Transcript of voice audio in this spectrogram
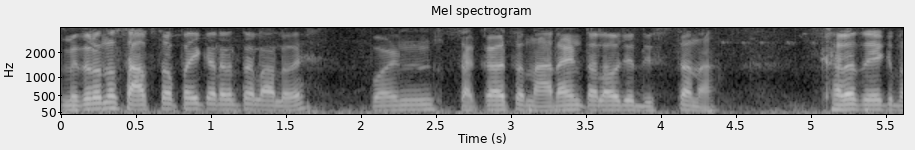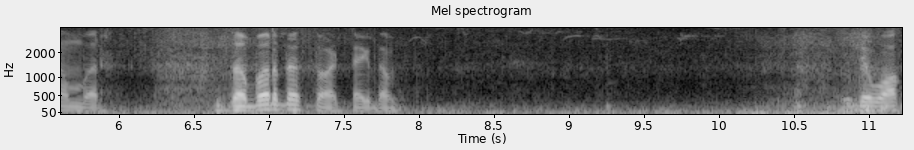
मित्रांनो साफसफाई करायला तर आलो आहे पण सकाळचं नारायण तलाव जे दिसतं ना खरंच एक नंबर. जबरदस्त वाटतं एकदम. इथे वॉक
